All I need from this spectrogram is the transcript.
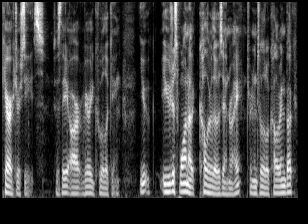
character sheets because they are very cool looking. You you just want to color those in, right? Turn into a little coloring book.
